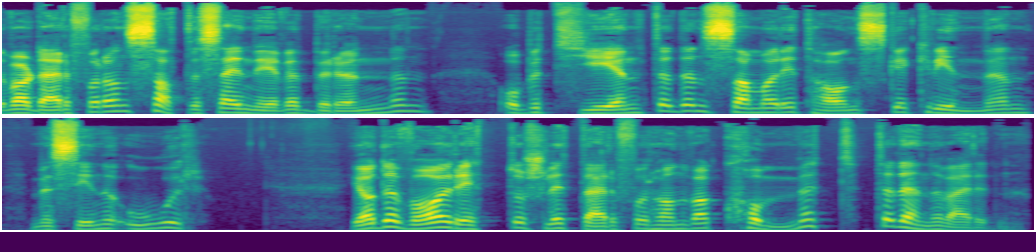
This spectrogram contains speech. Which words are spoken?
Det var derfor han satte seg ned ved brønnen og betjente den samaritanske kvinnen med sine ord. Ja, det var rett og slett derfor han var kommet til denne verden.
